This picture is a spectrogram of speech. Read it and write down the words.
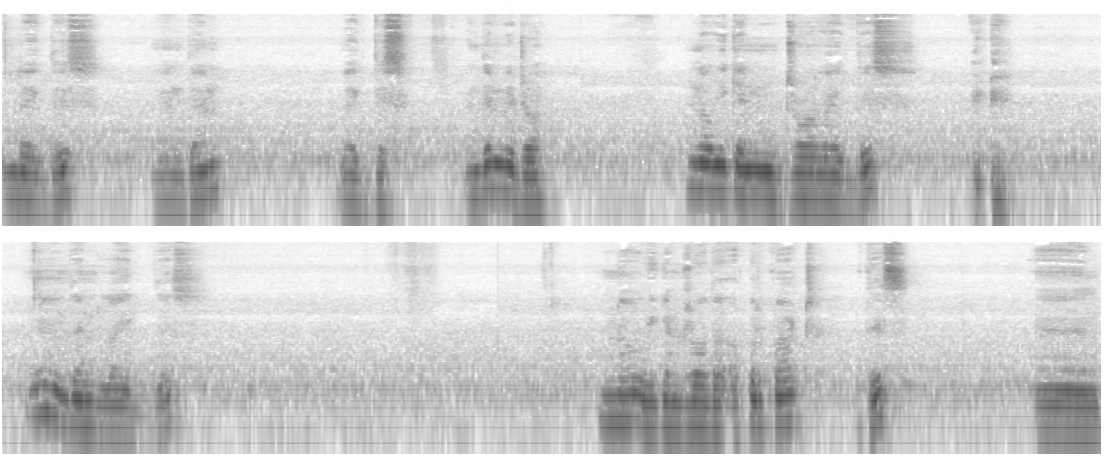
like this and then like this. And then we draw. Now we can draw like this and then like this now we can draw the upper part this and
